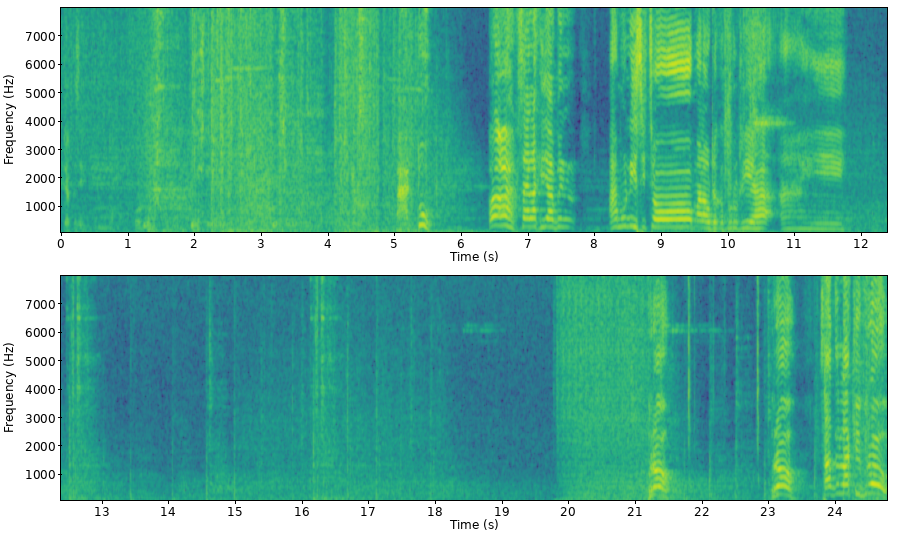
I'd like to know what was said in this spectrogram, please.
dia ke sini. Oh. Aduh. Ah, saya lagi nyiapin amunisi, Cok. Malah udah keburu dia. Ay. Bro. Bro. Satu lagi bro.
